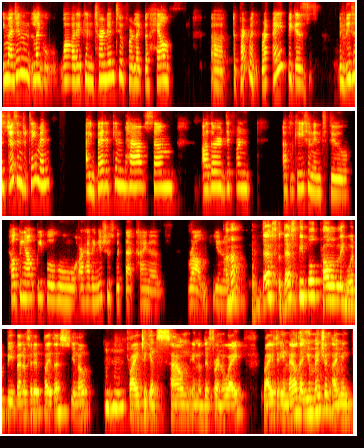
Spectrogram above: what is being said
imagine like what it can turn into for like the health uh, department, right? Because if this is just entertainment, I bet it can have some other different application into helping out people who are having issues with that kind of realm, you know? Uh-huh. Deaf, deaf people probably would be benefited by this, you know, mm-hmm. trying to get sound in a different way right? And now that you mentioned, I mean,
